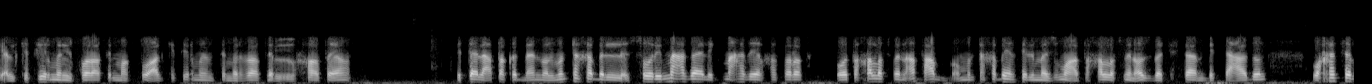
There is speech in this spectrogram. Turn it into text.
الكثير من الكرات المقطوعة الكثير من التمريرات الخاطئة. بالتالي أعتقد بأنه المنتخب السوري مع ذلك مع هذه الخساره هو تخلص من أصعب منتخبين في المجموعة تخلص من أوزبكستان بالتعادل وخسر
